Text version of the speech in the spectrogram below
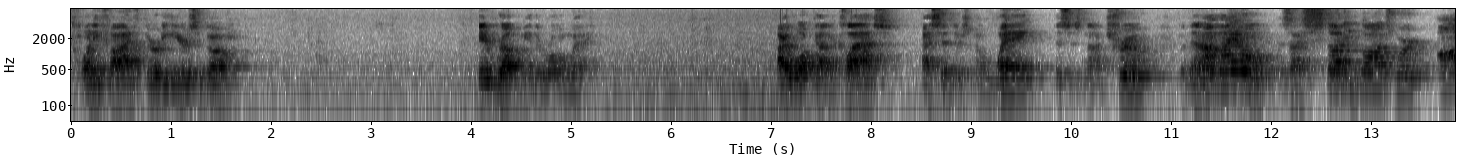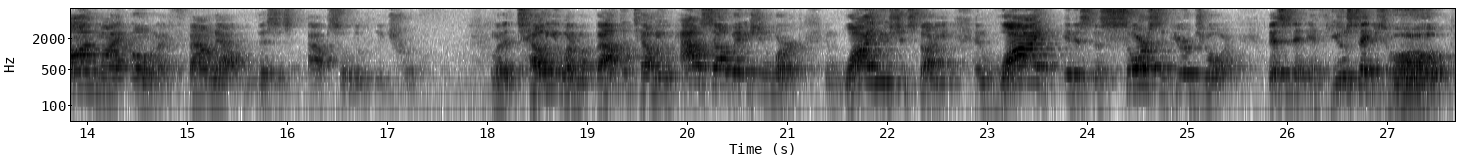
25, 30 years ago, it rubbed me the wrong way. I walked out of class. I said, There's no way. This is not true. But then on my own, as I studied God's Word on my own, I found out this is absolutely true. I'm going to tell you what I'm about to tell you, how salvation works, and why you should study it, and why it is the source of your joy. This is it. If you say, just, "Oh,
